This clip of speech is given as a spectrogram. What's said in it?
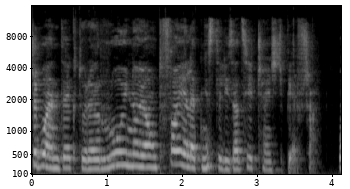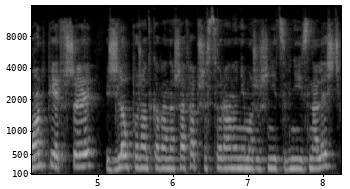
Trzy błędy, które rujnują Twoje letnie stylizacje, część pierwsza. Błąd pierwszy, źle uporządkowana szafa, przez co rano nie możesz nic w niej znaleźć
